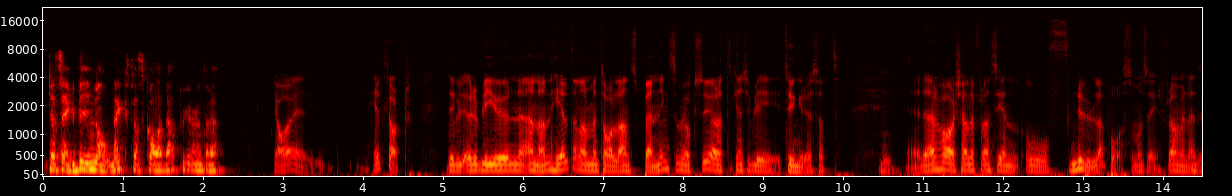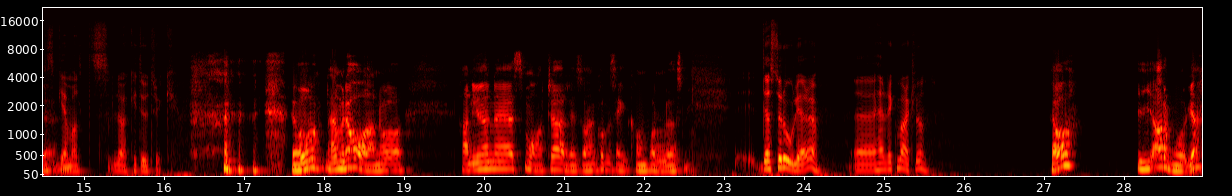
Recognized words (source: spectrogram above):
Det kan säkert bli någon extra skada på grund av det. Ja, eh, helt klart. Det, det blir ju en annan, helt annan mental anspänning som också gör att det kanske blir tyngre så att Mm. Där har Charlie Franzén att fnula på som man säger, för att använda ett gammalt lökigt uttryck. Jo, nej men det har han och han är ju en eh, smart herre så han kommer säkert komma på någon lösning. Desto roligare. Eh, Henrik Marklund. Ja I Arboga.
